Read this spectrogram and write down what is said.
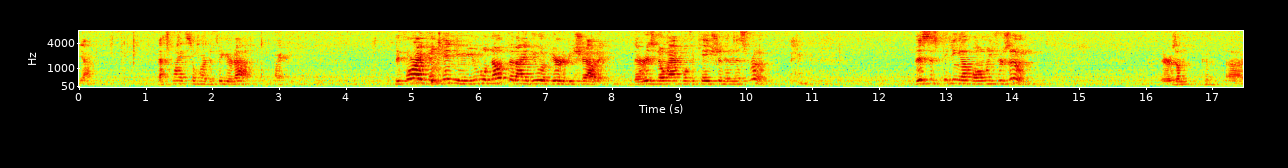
Yeah. That's why it's so hard to figure it out. Right. Before I continue, you will note that I do appear to be shouting. There is no amplification in this room. This is picking up only for Zoom. There is a uh,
